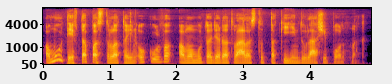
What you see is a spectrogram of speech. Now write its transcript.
A múlt év tapasztalatain okulva a mamutagyarat választotta kiindulási pontnak.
